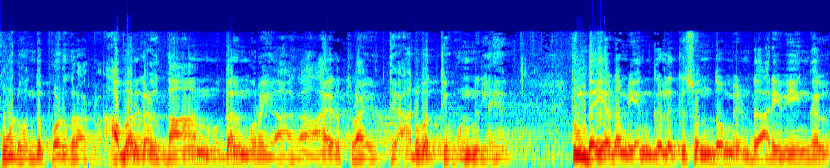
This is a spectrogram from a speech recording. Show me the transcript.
போர்டு வந்து போடுகிறார்கள். அவர்கள் தான் முதல் முறையாக ஆயிரத்தி தொள்ளாயிரத்தி அறுபத்தி ஒன்றிலே இந்த இடம் எங்களுக்கு சொந்தம் என்று அறிவியுங்கள்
